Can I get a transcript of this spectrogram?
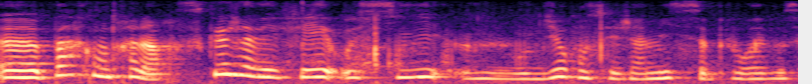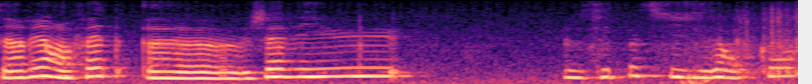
Euh, par contre, alors, ce que j'avais fait aussi, je vous le dire, on sait jamais si ça pourrait vous servir. En fait, euh, j'avais eu, je sais pas si je l'ai encore,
